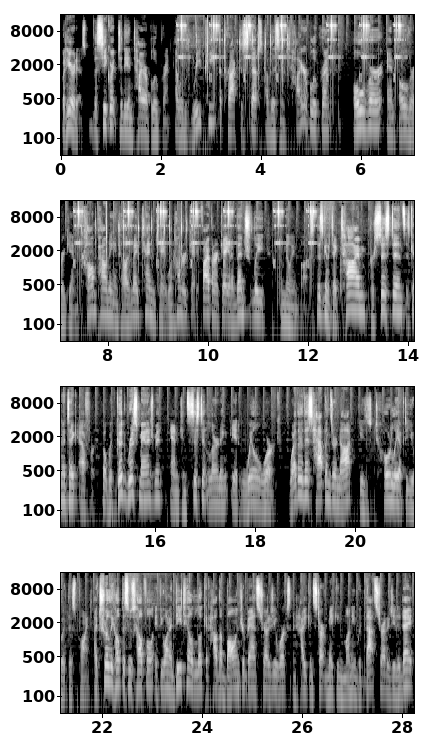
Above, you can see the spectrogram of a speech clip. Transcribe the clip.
But here it is, the secret to the entire blueprint. I would repeat the practice steps of this entire blueprint over and over again, compounding until I've made 10K, 100K, 500K, and eventually a million bucks. This is gonna take time, persistence, it's gonna take effort. But with good risk management and consistent learning, it will work. Whether this happens or not is totally up to you at this point. I truly hope this was helpful. If you want a detailed look at how the Bollinger Band strategy works and how you can start making money with that strategy today,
